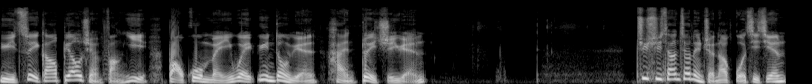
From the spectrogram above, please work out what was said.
与最高标准防疫，保护每一位运动员和队职员。继续将焦点转到国际间。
